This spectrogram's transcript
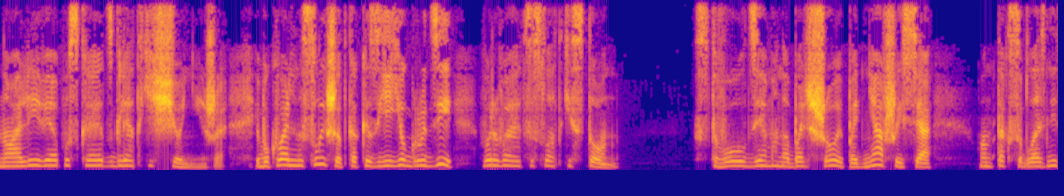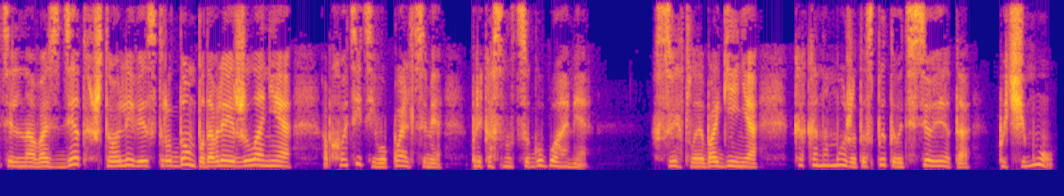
но Оливия опускает взгляд еще ниже и буквально слышит, как из ее груди вырывается сладкий стон. Ствол демона большой, поднявшийся. Он так соблазнительно воздет, что Оливия с трудом подавляет желание обхватить его пальцами, прикоснуться губами. Светлая богиня, как она может испытывать все это? Почему?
